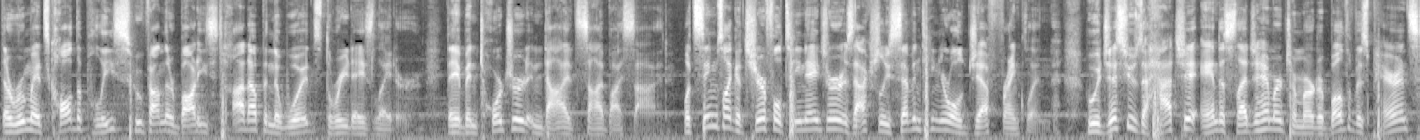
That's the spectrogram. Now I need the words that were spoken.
their roommates called the police who found their bodies tied up in the woods three days later. They had been tortured and died side by side. What seems like a cheerful teenager is actually 17 year old Jeff Franklin, who had just used a hatchet and a sledgehammer to murder both of his parents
